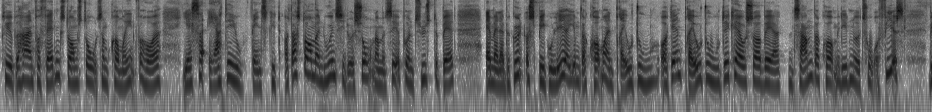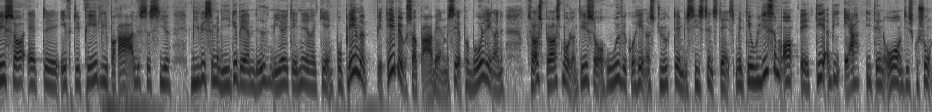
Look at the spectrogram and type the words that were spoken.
købet har en forfatningsdomstol, som kommer ind for højre, ja, så er det jo vanskeligt. Og der står man nu i en situation, når man ser på en tysk debat, at man er begyndt at spekulere, jamen der kommer en brevdue, og den brevdue, det kan jo så være den samme, der kom i 1982, hvis så at øh, FDP, liberale, så siger, vi vil simpelthen ikke være med mere i denne her regering. Problemet, det vil jo så bare være, når man ser på målingerne, så er spørgsmålet, om det så overhovedet vil gå hen og styrke dem i sidste instans. Men det er jo ligesom om, øh, der vi er i den overordnede diskussion,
